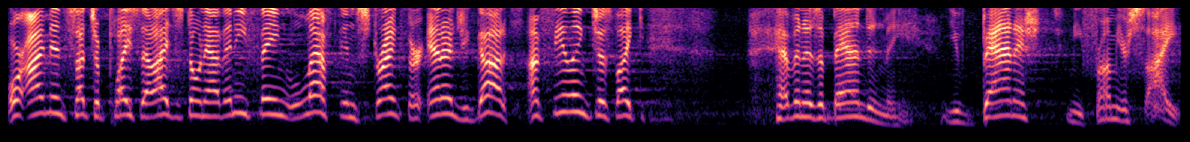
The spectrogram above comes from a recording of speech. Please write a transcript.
or I'm in such a place that I just don't have anything left in strength or energy. God, I'm feeling just like heaven has abandoned me. You've banished me from your sight.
